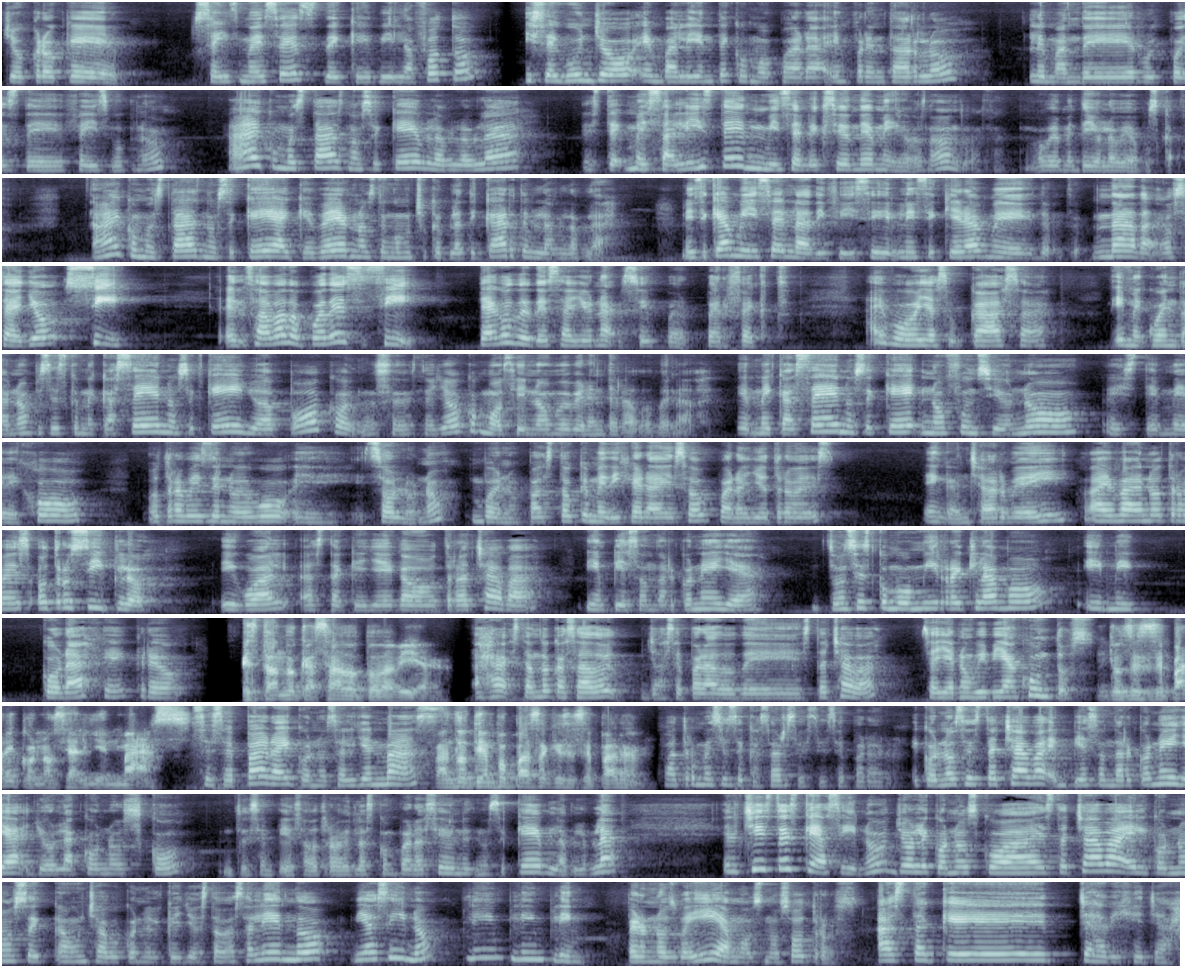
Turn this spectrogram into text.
yo creo que seis meses de que vi la foto y según yo, en valiente como para enfrentarlo, le mandé request de Facebook, ¿no? Ay, ¿cómo estás? No sé qué, bla, bla, bla. Este, me saliste en mi selección de amigos, ¿no? Obviamente yo lo había buscado. Ay, ¿cómo estás? No sé qué, hay que vernos, tengo mucho que platicarte, bla, bla, bla. Ni siquiera me hice la difícil, ni siquiera me... Nada, o sea, yo sí. ¿El sábado puedes? Sí. ¿Te hago de desayunar? Sí, perfecto. Ahí voy a su casa y me cuenta, ¿no? Pues es que me casé, no sé qué, yo a poco, no sé, yo como si no me hubiera enterado de nada. Eh, me casé, no sé qué, no funcionó, este, me dejó, otra vez de nuevo eh, solo, ¿no? Bueno, bastó que me dijera eso para yo otra vez engancharme ahí. Ahí van otra vez, otro ciclo, igual hasta que llega otra chava y empieza a andar con ella. Entonces, como mi reclamo y mi coraje, creo. Estando casado todavía. Ajá, estando casado, ya separado de esta chava, o sea, ya no vivían juntos. Entonces se separa y conoce a alguien más. Se separa y conoce a alguien más. ¿Cuánto tiempo pasa que se separan? Cuatro meses de casarse, se separaron. Y conoce a esta chava, empieza a andar con ella, yo la conozco, entonces empieza otra vez las comparaciones, no sé qué, bla, bla, bla. El chiste es que así, ¿no? Yo le conozco a esta chava, él conoce a un chavo con el que yo estaba saliendo y así, ¿no? Plim, plim, plim. Pero nos veíamos nosotros. Hasta que ya dije, ya,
